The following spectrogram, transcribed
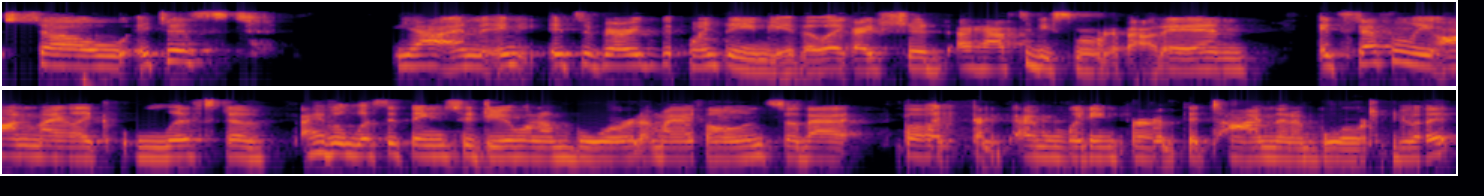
So it just, yeah, and, and it's a very good point that you made that like I should, I have to be smart about it. And it's definitely on my like list of, I have a list of things to do when I'm bored on my phone so that, but like I, I'm waiting for the time that I'm bored to do it.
